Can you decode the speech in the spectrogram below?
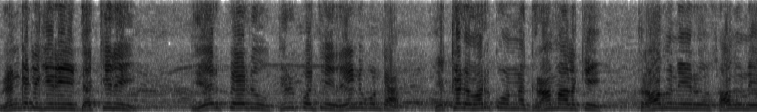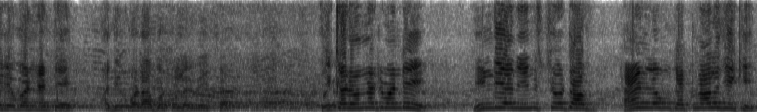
వెంకటగిరి డక్కిలి ఏర్పేడు తిరుపతి రేణుగుంట. ఇక్కడ వరకు ఉన్న గ్రామాలకి త్రాగునీరు సాగునీరు ఇవ్వండి అంటే అది కూడా బుట్టలో వేశారు. ఇక్కడ ఉన్నటువంటి ఇండియన్ ఇన్స్టిట్యూట్ ఆఫ్ హ్యాండ్లూమ్ టెక్నాలజీకి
